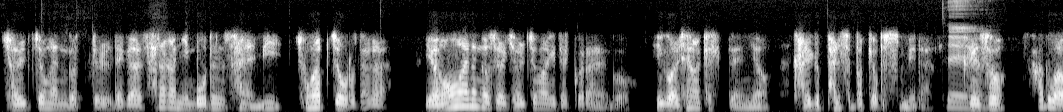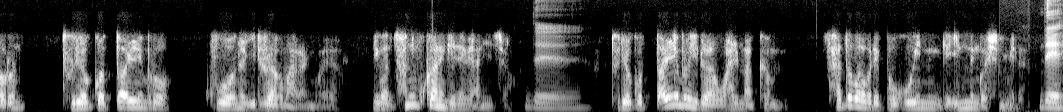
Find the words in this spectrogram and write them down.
결정한 것들, 내가 살아간 이 모든 삶이 종합적으로다가 영원하는 것을 결정하게 될 거라는 거. 이걸 생각했을 때는요. 갈급할 수밖에 없습니다. 네. 그래서 사도 바울은 두렵고 떨림으로 구원을 이루라고 말한 거예요. 이건 천국 가는 개념이 아니죠. 네. 두렵고 떨림으로 이루라고 할 만큼 사도 바울이 보고 있는 게 있는 것입니다. 네.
